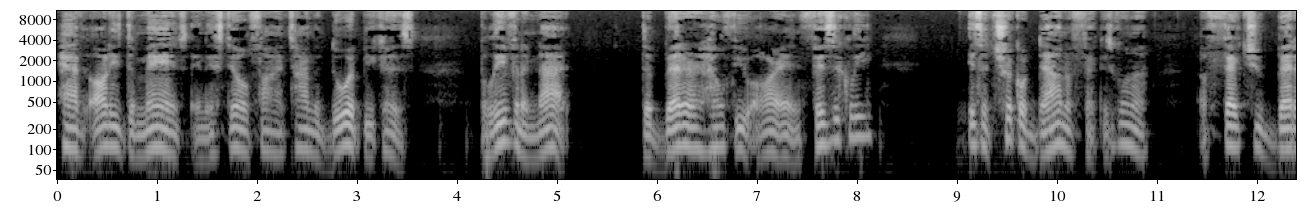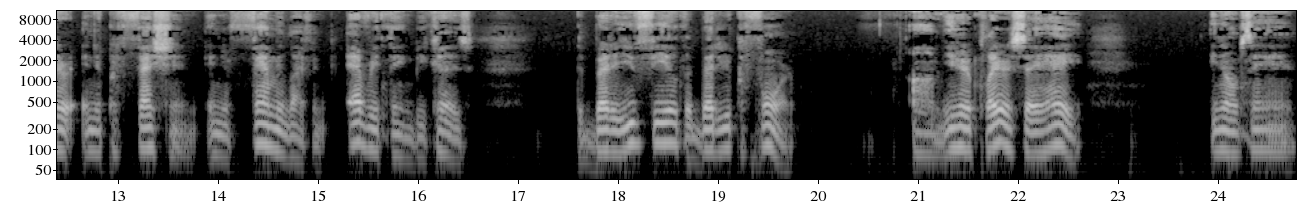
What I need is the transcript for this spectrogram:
have all these demands and they still find time to do it because believe it or not, the better health you are and physically, it's a trickle down effect. It's gonna affect you better in your profession, in your family life, and everything because the better you feel, the better you perform. Um, you hear players say, hey, you know what I'm saying?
